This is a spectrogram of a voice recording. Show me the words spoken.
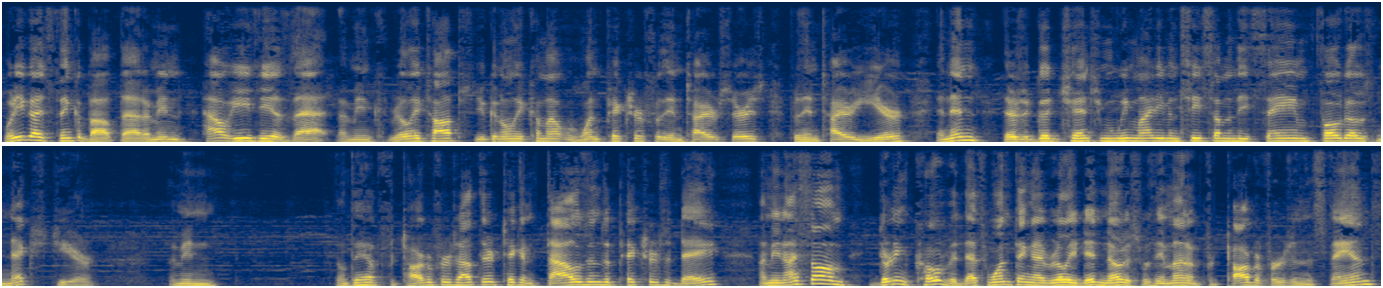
What do you guys think about that? I mean, how easy is that? I mean, really, Topps? you can only come out with one picture for the entire series, for the entire year. And then there's a good chance we might even see some of these same photos next year. I mean, Don't they have photographers out there taking thousands of pictures a day? I mean, I saw them during COVID. That's one thing I really did notice was the amount of photographers in the stands.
